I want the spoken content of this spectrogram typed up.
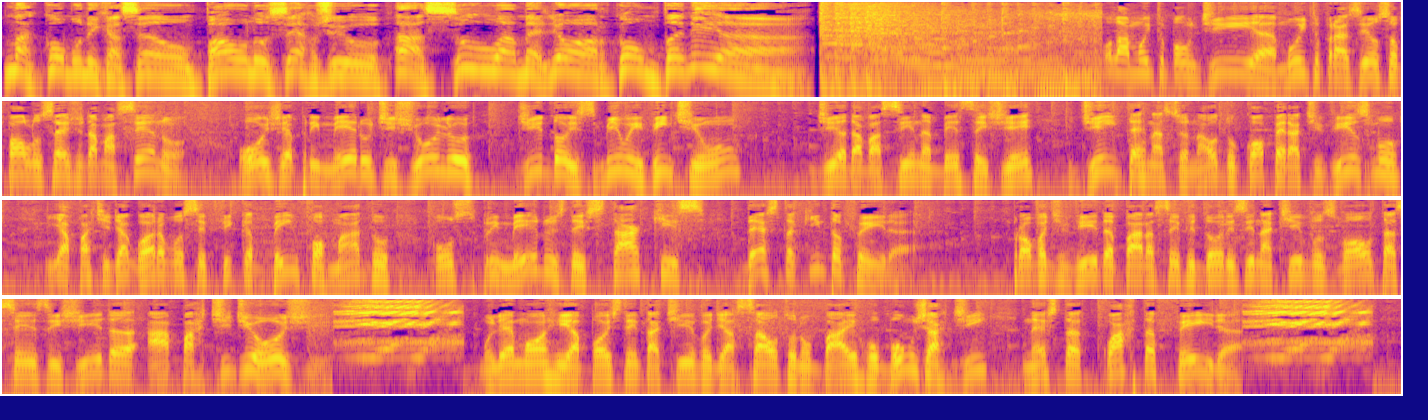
Na comunicação, Paulo Sérgio, a sua melhor companhia. Olá, muito bom dia, muito prazer, eu sou Paulo Sérgio Damasceno. Hoje é 1 de julho de 2021, dia da vacina BCG, Dia Internacional do Cooperativismo. E a partir de agora você fica bem informado com os primeiros destaques desta quinta-feira. Prova de vida para servidores inativos volta a ser exigida a partir de hoje. Mulher morre após tentativa de assalto no bairro Bom Jardim nesta quarta-feira.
